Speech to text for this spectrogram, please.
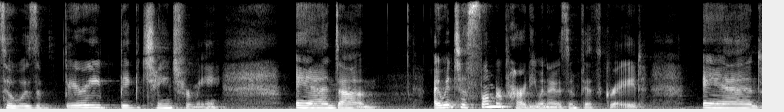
so it was a very big change for me. And um, I went to a slumber party when I was in fifth grade, and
